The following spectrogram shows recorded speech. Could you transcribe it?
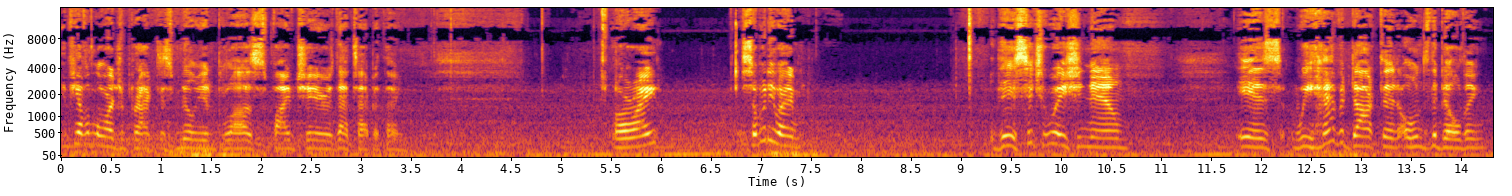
If you have a larger practice, million plus, five chairs, that type of thing. All right. So anyway, the situation now is we have a doctor that owns the building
